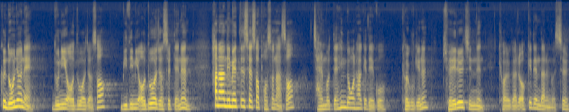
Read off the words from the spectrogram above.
그 노년에 눈이 어두워져서 믿음이 어두워졌을 때는 하나님의 뜻에서 벗어나서 잘못된 행동을 하게 되고 결국에는 죄를 짓는 결과를 얻게 된다는 것을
